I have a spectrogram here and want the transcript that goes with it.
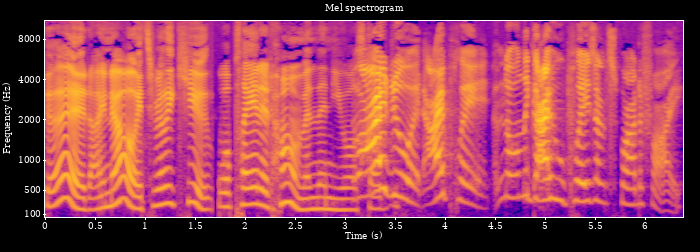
Good. I know. It's really cute. We'll play it at home and then you will Well, start I do it. I play it. I'm the only guy who plays on Spotify.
